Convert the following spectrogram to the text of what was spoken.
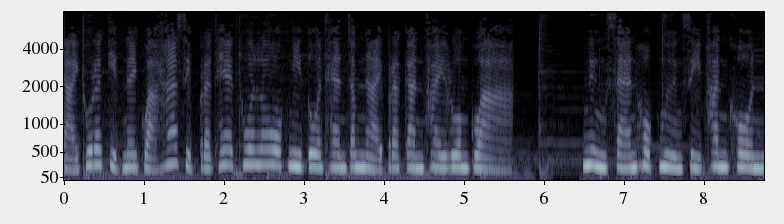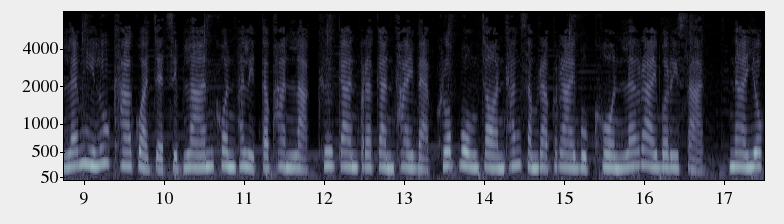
ยายธุรกิจในกว่า 50 ประเทศทั่วโลก มีตัวแทนจำหน่ายประกันภัยรวมกว่า 164,000 คน และมีลูกค้ากว่า 70 ล้านคนผลิตภัณฑ์หลัก คือการประกันภัยแบบครบวงจรทั้งสำหรับรายบุคคลและรายบริษัท นายก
